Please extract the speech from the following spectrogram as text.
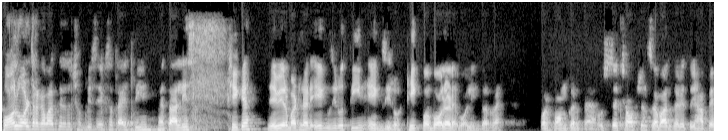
पॉल वॉल्टर का बात करें तो छब्बीस, एक सत्ताईस, तीन, पैंतालीस। ठीक है? जेवियर बटलर एक ज़ीरो तीन, एक ज़ीरो ठीक बॉलर है बॉलिंग कर रहा है परफॉर्म करता है। उससे अच्छा ऑप्शन का बात करें तो यहाँ पे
